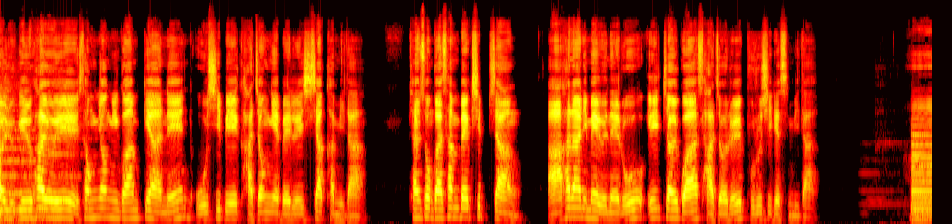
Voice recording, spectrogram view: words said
2월 6일 화요일 성령님과 함께하는 50일 가정 예배를 시작합니다. 찬송가 310장 아 하나님의 은혜로 1절과 4절을 부르시겠습니다. 하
